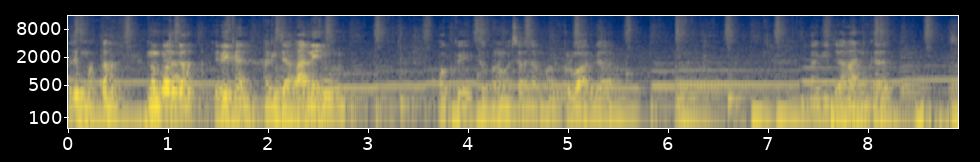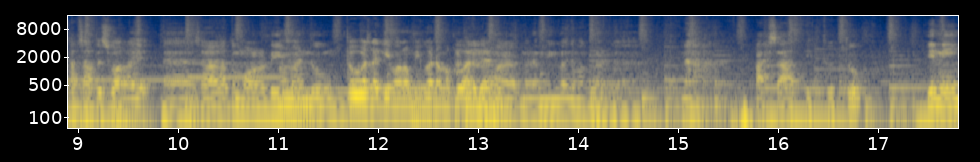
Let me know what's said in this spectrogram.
Dari motor Enggak. enggak? Jadi kan lagi jalan nih. Hmm. Waktu itu kalau nggak salah sama keluarga Lagi jalan ke salah satu swalaya eh, salah satu mall di Hmm. Bandung tuh pas lagi malam minggu sama keluarga Hmm, malam, malam mingguan sama keluarga. Nah, pas saat itu tuh ini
